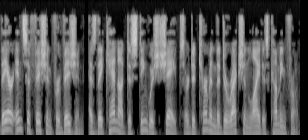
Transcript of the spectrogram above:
They are insufficient for vision, as they cannot distinguish shapes or determine the direction light is coming from.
